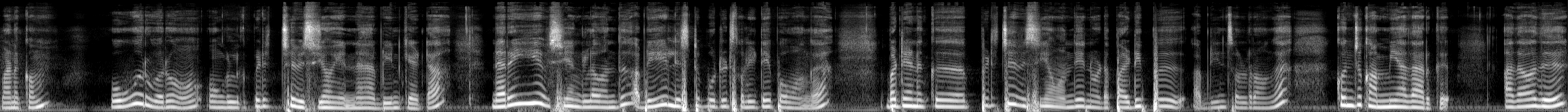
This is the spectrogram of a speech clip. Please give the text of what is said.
வணக்கம். ஒவ்வொருவரும் உங்களுக்கு பிடிச்ச விஷயம் என்ன அப்படின்னு கேட்டால் நிறைய விஷயங்கள வந்து அப்படியே லிஸ்ட்டு போட்டுட்டு சொல்லிகிட்டே போவாங்க. பட் எனக்கு பிடிச்ச விஷயம் வந்து என்னோடய படிப்பு அப்படின்னு சொல்கிறவங்க கொஞ்சம் கம்மியாக தான் இருக்குது அதாவது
